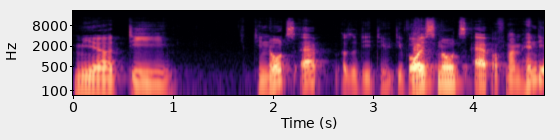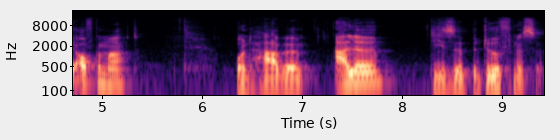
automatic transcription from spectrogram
mir die, die Notes-App, also die, die, die Voice Notes-App auf meinem Handy aufgemacht und habe alle diese Bedürfnisse,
